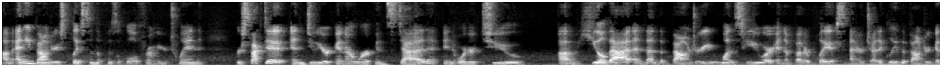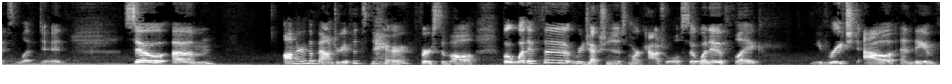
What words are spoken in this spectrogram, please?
Um, any boundaries placed in the physical from your twin, respect it and do your inner work instead in order to um, heal that and then the boundary once you are in a better place energetically the boundary gets lifted. So um honor the boundary if it's there first of all. But what if the rejection is more casual? So what if like you've reached out and they've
